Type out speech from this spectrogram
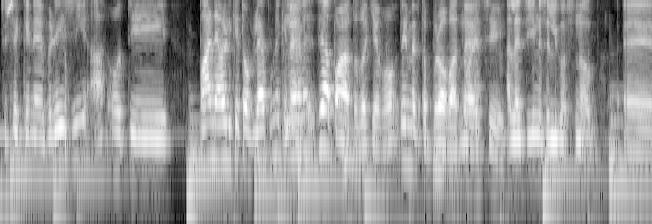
τους εκνευρίζει α, ότι πάνε όλοι και το βλέπουν και Ναι. λένε Δεν θα πάω να το δω κι εγώ. Δεν είμαι το πρόβατο Ναι, έτσι. Αλλά έτσι γίνεσαι λίγο snob. Ε, Ε,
